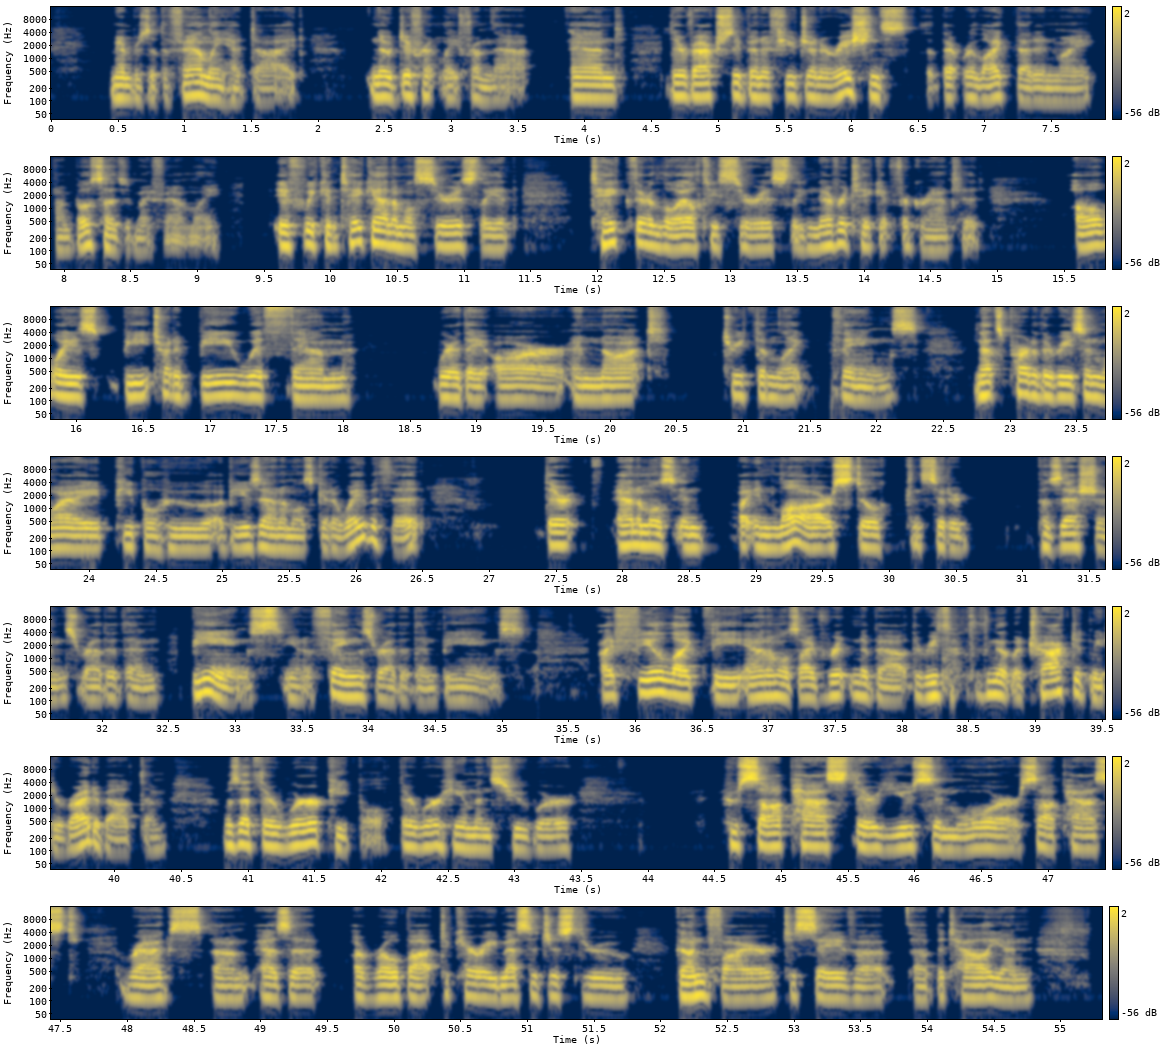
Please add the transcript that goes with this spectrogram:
members of the family had died, no differently from that. And there have actually been a few generations that, were like that in my on both sides of my family. If we can take animals seriously and take their loyalty seriously, never take it for granted, always be try to be with them where they are and not treat them like things and that's part of the reason why people who abuse animals get away with it. Their animals in in law are still considered possessions rather than beings, you know, things rather than beings. I feel like the animals I've written about, the reason the thing that attracted me to write about them was that there were people, there were humans who were who saw past their use in war, saw past rags um, as a, a robot to carry messages through gunfire to save a, a battalion,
